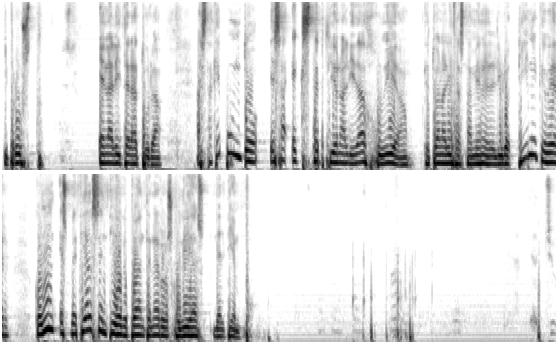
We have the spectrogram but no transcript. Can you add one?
y Proust en la literatura. ¿Hasta qué punto esa excepcionalidad judía, que tú analizas también en el libro, tiene que ver con un especial sentido que puedan tener los judíos del tiempo? two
